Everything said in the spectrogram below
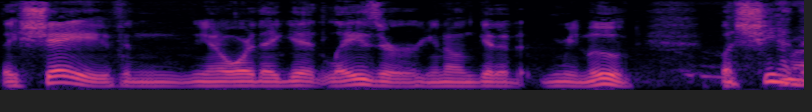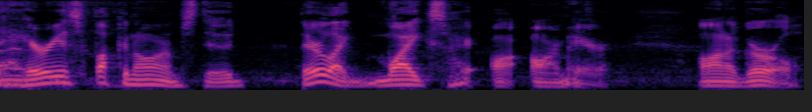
They shave and you know, or they get laser, you know, and get it removed. But she had the hairiest fucking arms, dude. They're like Mike's ha- arm hair on a girl,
